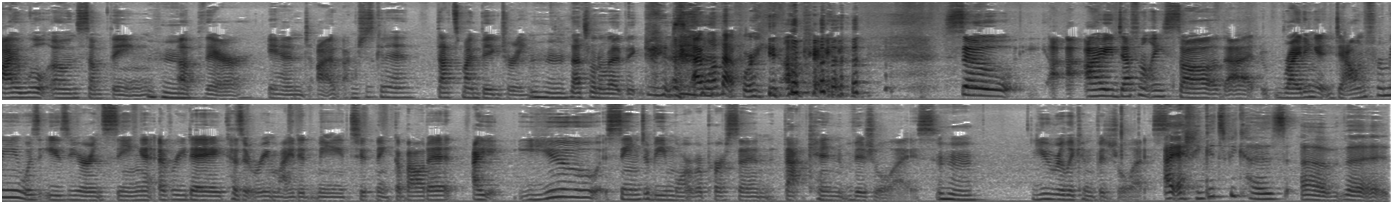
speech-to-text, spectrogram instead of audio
I will own something Mm-hmm. up there, and I, I'm just gonna. That's my big dream. Mhm, that's one of my big dreams i want that for you okay. So I- I definitely saw that writing it down for me was easier and seeing it every day because it reminded me to think about it. I you seem to be more of a person that can visualize. Mm-hmm. You really can visualize. I, I think it's because of the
